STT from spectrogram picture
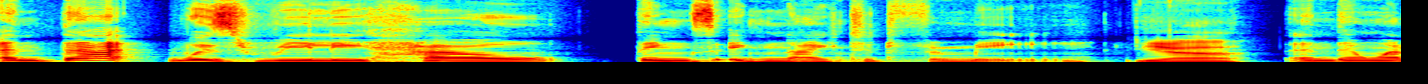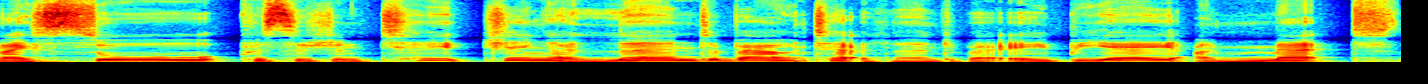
And that was really how things ignited for me. Yeah. And then when I saw precision teaching, I learned about it. I learned about ABA. I met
